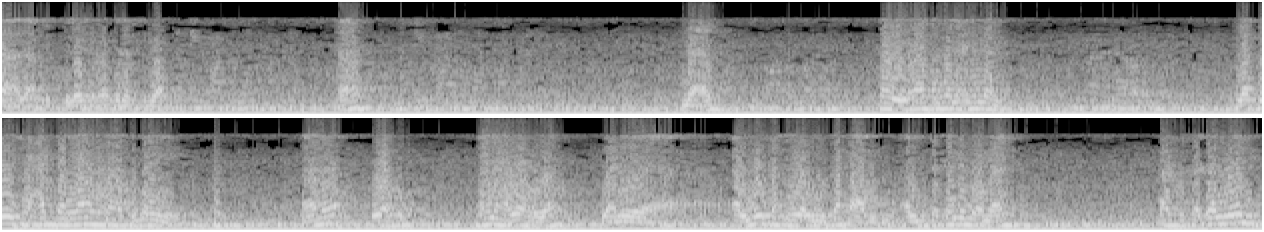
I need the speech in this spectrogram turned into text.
لا لا الاستيليشن ما في نفس الوقت. ها؟ نعم. طيب راتبا يعني من لقيت عبد الله راتبين أنا وهو. أنا وهو يعني الملتقي والملتقى به. المتكلم ومن؟ المتكلم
